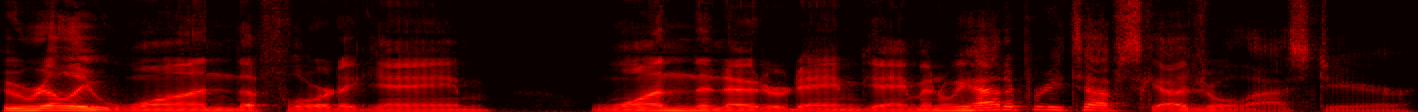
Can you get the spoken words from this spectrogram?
who really won the Florida game, won the Notre Dame game, and we had a pretty tough schedule last year.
